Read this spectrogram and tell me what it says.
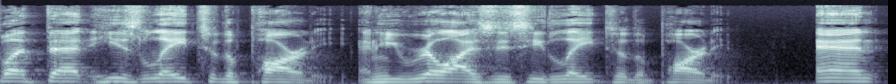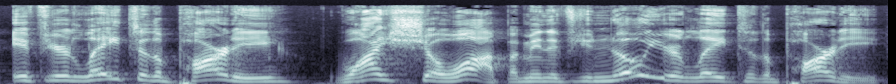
but that he's late to the party and he realizes he's late to the party. And if you're late to the party, why show up? I mean, if you know you're late to the party,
